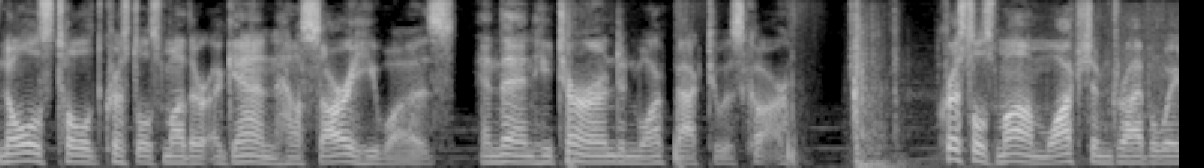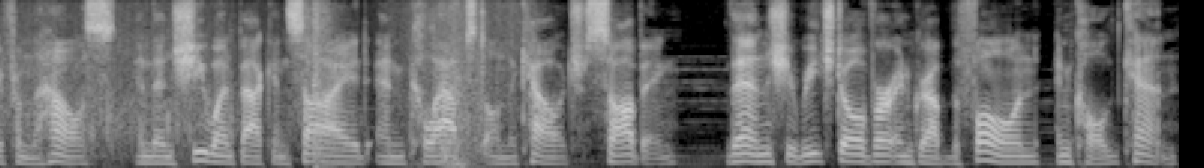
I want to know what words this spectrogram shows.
Knowles told Crystal's mother again how sorry he was, and then he turned and walked back to his car. Crystal's mom watched him drive away from the house, and then she went back inside and collapsed on the couch, sobbing. Then she reached over and grabbed the phone and called Ken.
